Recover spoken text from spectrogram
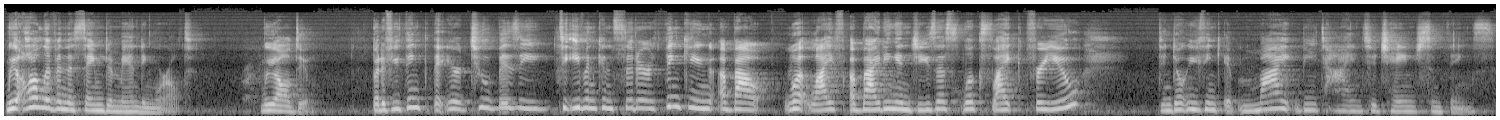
we all live in the same demanding world. We all do. But if you think that you're too busy to even consider thinking about what life abiding in Jesus looks like for you, then don't you think it might be time to change some things?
